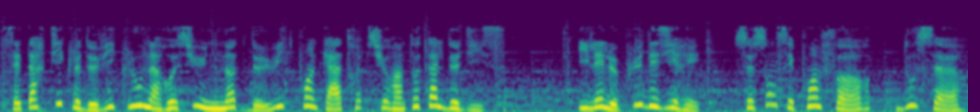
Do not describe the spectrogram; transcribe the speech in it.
Cet article de Vicloun a reçu une note de 8.4 sur un total de 10. Il est le plus désiré. Ce sont ses points forts, douceur,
